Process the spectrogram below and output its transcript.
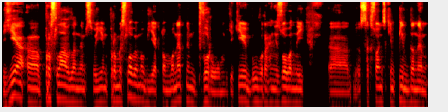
є е, прославленим своїм промисловим об'єктом, монетним двором, який був організований е, саксонським підданим.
